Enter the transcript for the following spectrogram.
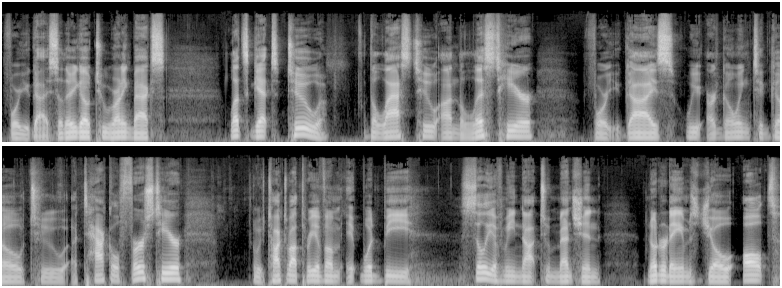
for you guys. So there you go, two running backs. Let's get to the last two on the list here for you guys. We are going to go to a tackle first here. We've talked about three of them. It would be silly of me not to mention Notre Dame's Joe Alt,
